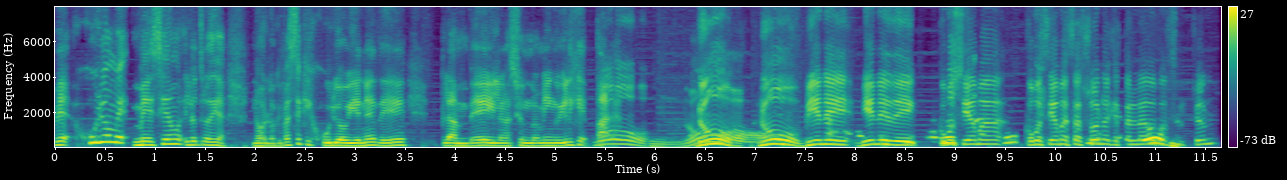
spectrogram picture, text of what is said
Mira, Julio me, me decía el otro día, no, lo que pasa es que Julio viene de Plan B y La Nación Domingo. Y yo le dije, para, No, No, no, no, viene, viene de. ¿Cómo se llama? ¿Cómo se llama esa zona que está al lado de Concepción?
